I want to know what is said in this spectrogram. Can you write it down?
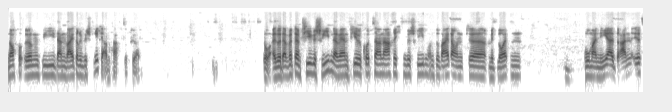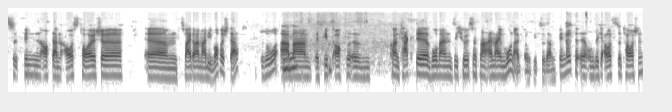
noch irgendwie dann weitere Gespräche am Tag zu führen. So, also da wird dann viel geschrieben, da werden viele Kurznachrichten geschrieben und so weiter. Und äh, mit Leuten, wo man näher dran ist, finden auch dann Austausche ähm, zwei, dreimal die Woche statt. So, mhm. aber es gibt auch ähm, Kontakte, wo man sich höchstens mal einmal im Monat irgendwie zusammenfindet, äh, um sich auszutauschen,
